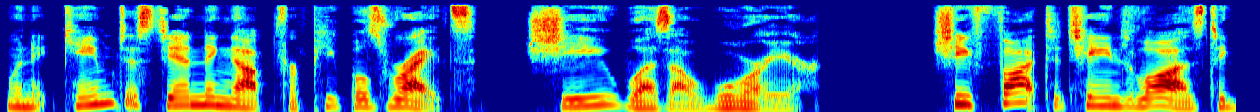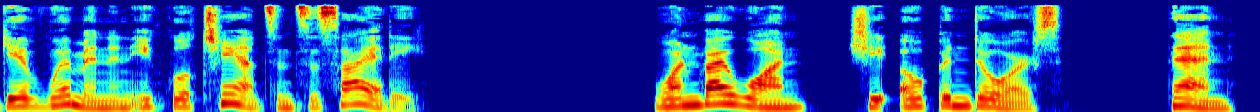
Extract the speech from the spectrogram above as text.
when it came to standing up for people's rights, she was a warrior. She fought to change laws to give women an equal chance in society. One by one, she opened doors. Then,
